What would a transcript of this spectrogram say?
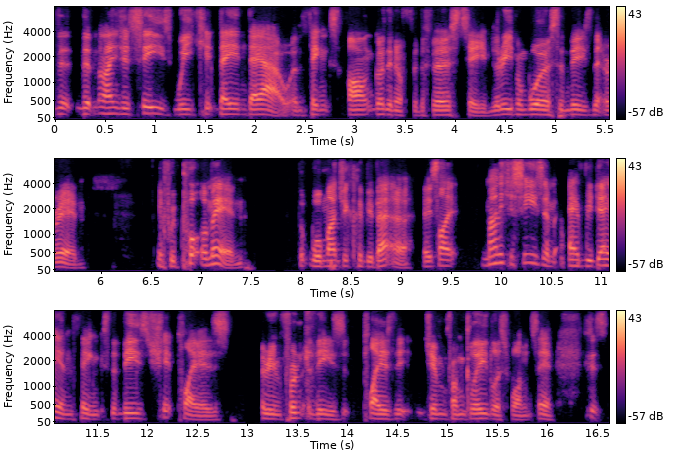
that, that manager sees week day in day out and thinks aren't good enough for the first team they're even worse than these that are in. If we put them in that will magically be better. It's like manager sees them every day and thinks that these shit players are in front of these players that Jim from Gleadless wants in. Because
